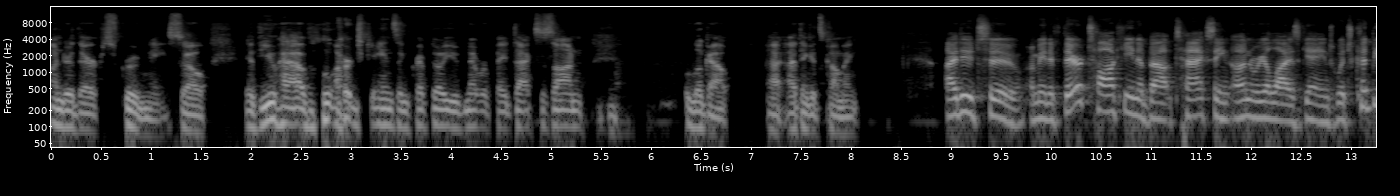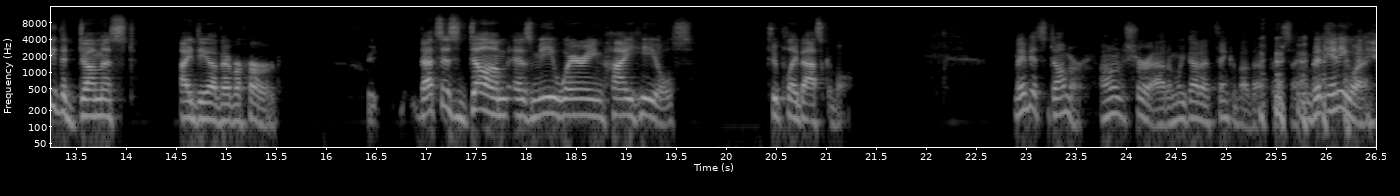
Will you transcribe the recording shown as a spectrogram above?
under their scrutiny. So, if you have large gains in crypto you've never paid taxes on, look out. I, I think it's coming. I do too. I mean, if they're talking about taxing unrealized gains, which could be the dumbest idea I've ever heard, that's as dumb as me wearing high heels to play basketball. Maybe it's dumber. I'm not sure, Adam. We got to think about that for a second. But anyway,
